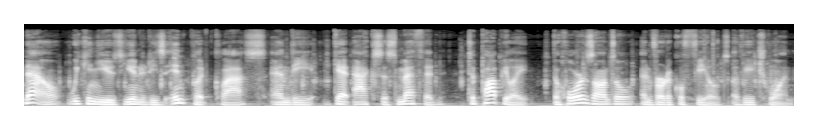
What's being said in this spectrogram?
Now, we can use Unity's input class and the getAxis method to populate the horizontal and vertical fields of each one.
